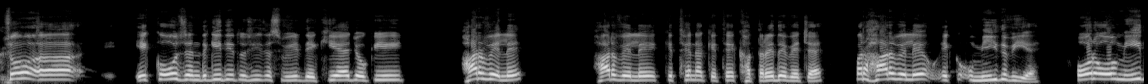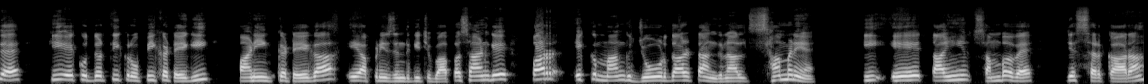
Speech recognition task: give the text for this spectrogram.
ਸੋ ਅ, ਇੱਕ ਉਹ ਜ਼ਿੰਦਗੀ ਦੀ ਤੁਸੀਂ ਤਸਵੀਰ ਦੇਖੀ ਹੈ ਜੋ ਕਿ ਹਰ ਵੇਲੇ ਹਰ ਵੇਲੇ ਕਿੱਥੇ ਨਾ ਕਿੱਥੇ ਖਤਰੇ ਦੇ ਵਿੱਚ ਹੈ, ਪਰ ਹਰ ਵੇਲੇ ਇੱਕ ਉਮੀਦ ਵੀ ਹੈ। ਔਰ ਉਹ ਉਮੀਦ ਹੈ ਕਿ ਇਹ ਕੁਦਰਤੀ ਕਰੋਪੀ ਘਟੇਗੀ, ਪਾਣੀ ਘਟੇਗਾ, ਇਹ ਆਪਣੀ ਜ਼ਿੰਦਗੀ 'ਚ ਵਾਪਸ ਆਣਗੇ, ਪਰ ਇੱਕ ਮੰਗ ਜ਼ੋਰਦਾਰ ਢੰਗ ਨਾਲ ਸਾਹਮਣੇ ਹੈ ਕਿ ਇਹ ਤਾਂ ਹੀ ਸੰਭਵ ਹੈ ਜੇ ਸਰਕਾਰਾਂ,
